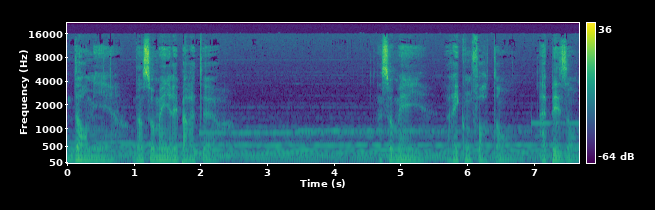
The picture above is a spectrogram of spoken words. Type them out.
Dormir d'un sommeil réparateur. Un sommeil réconfortant, apaisant.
